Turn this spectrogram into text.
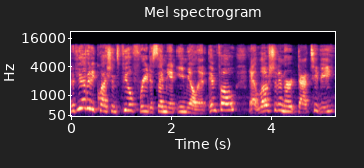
And if you have any questions, feel free to send me an email at info at loveshouldn'thurt.tv.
